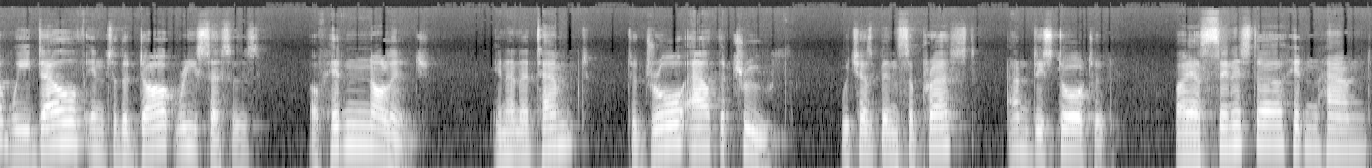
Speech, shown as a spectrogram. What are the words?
we delve into the dark recesses of hidden knowledge in an attempt to draw out the truth which has been suppressed and distorted by a sinister hidden hand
